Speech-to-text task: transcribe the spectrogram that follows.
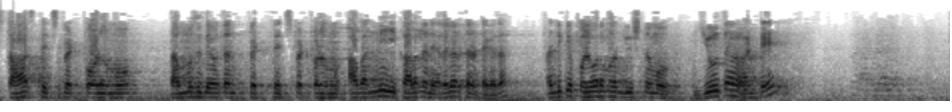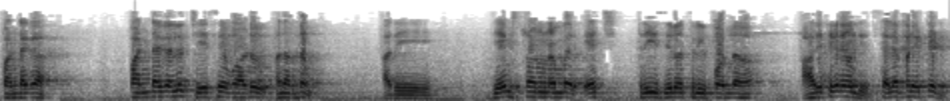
స్టార్స్ తెచ్చిపెట్టుకోవడము తమ్ముసు దేవతను తెచ్చిపెట్టుకోవడము అవన్నీ ఈ కాలంలో నెరవేరుతున్నట్టే కదా? అందుకే పోలవరం మనం చూసినాము యూత అంటే పండగ. పండగలు చేసేవాడు అని అర్థం. అది James Strong number H three zero three ఫోర్లో ఆ రీతిగానే ఉంది. సెలబ్రేటెడ్.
